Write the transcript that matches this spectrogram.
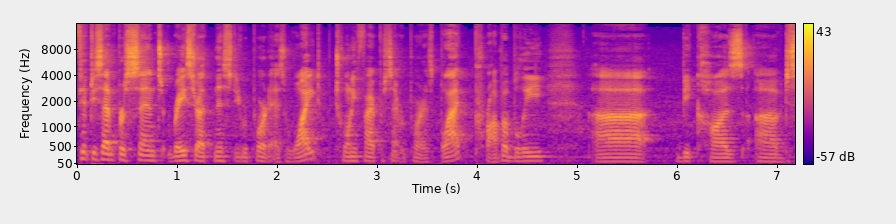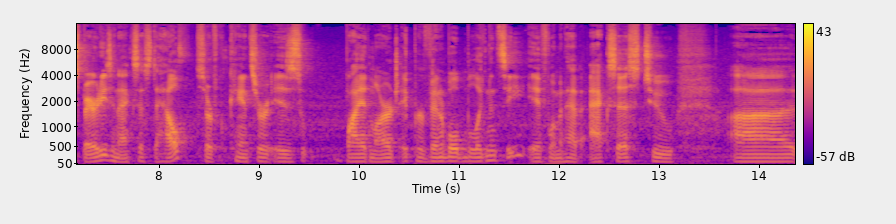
57% race or ethnicity report as white, 25% report as black, probably uh, because of disparities in access to health. Cervical cancer is by and large a preventable malignancy if women have access to uh,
